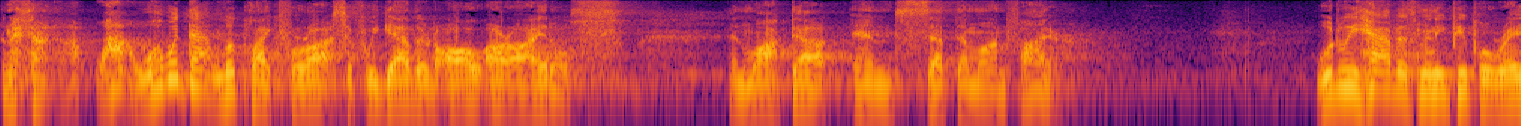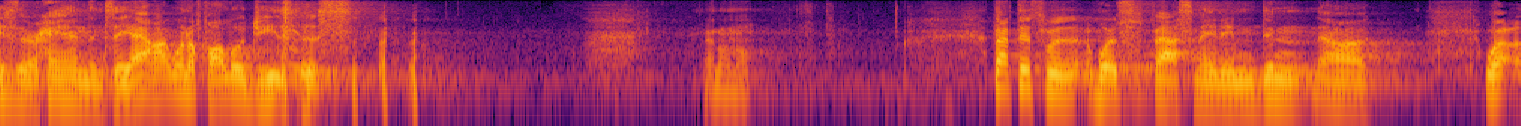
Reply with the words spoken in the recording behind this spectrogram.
And I thought, wow, what would that look like for us if we gathered all our idols and walked out and set them on fire? Would we have as many people raise their hand and say, Yeah, I want to follow Jesus? I don't know. Thought this was, was fascinating. Didn't, uh, well,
